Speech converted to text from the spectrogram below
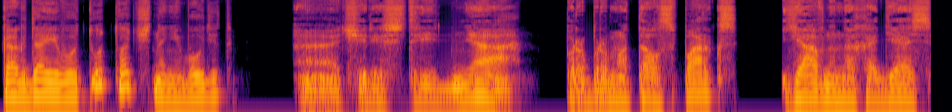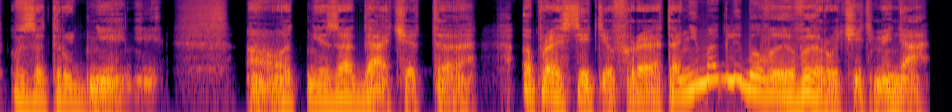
когда его тут точно не будет. «А через три дня», — пробормотал Спаркс, явно находясь в затруднении. «А вот незадача-то. Простите, Фред, а не могли бы вы выручить меня?»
